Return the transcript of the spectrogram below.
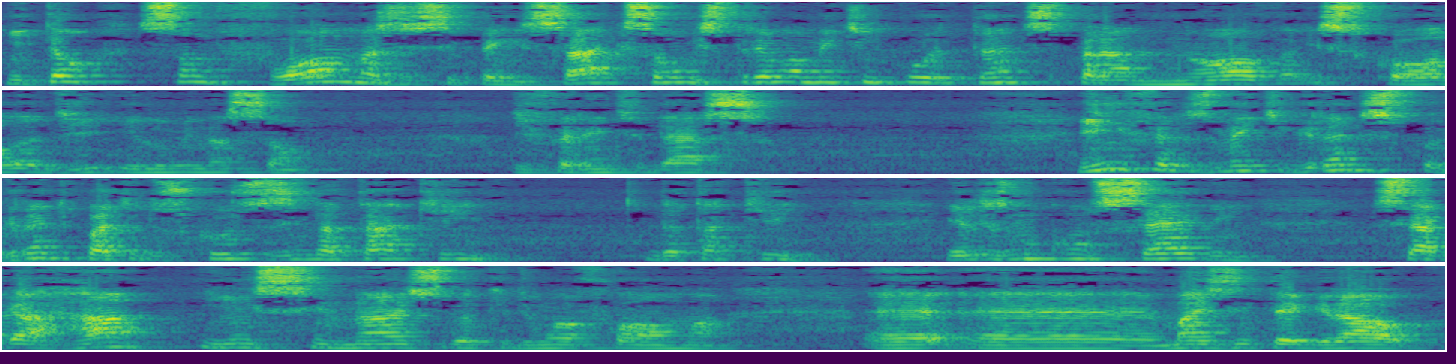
Então, são formas de se pensar que são extremamente importantes para a nova escola de iluminação diferente dessa. infelizmente, grande, grande parte dos cursos ainda está aqui. Ainda está aqui. Eles não conseguem se agarrar e ensinar isso daqui de uma forma é, é, mais integral,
